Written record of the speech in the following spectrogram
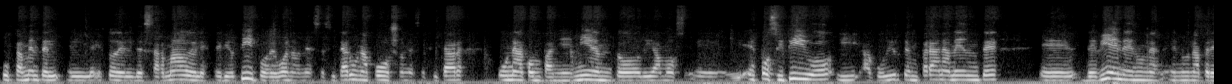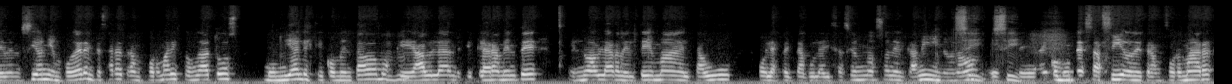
justamente el- el- esto del desarmado del estereotipo, de bueno, necesitar un apoyo, necesitar un acompañamiento, digamos, eh, es positivo y acudir tempranamente eh, deviene en una, en una prevención y en poder empezar a transformar estos datos mundiales que comentábamos, que hablan que claramente el no hablar del tema, el tabú o la espectacularización no son el camino, ¿no? Sí, sí. Este, Hay como un desafío de transformar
